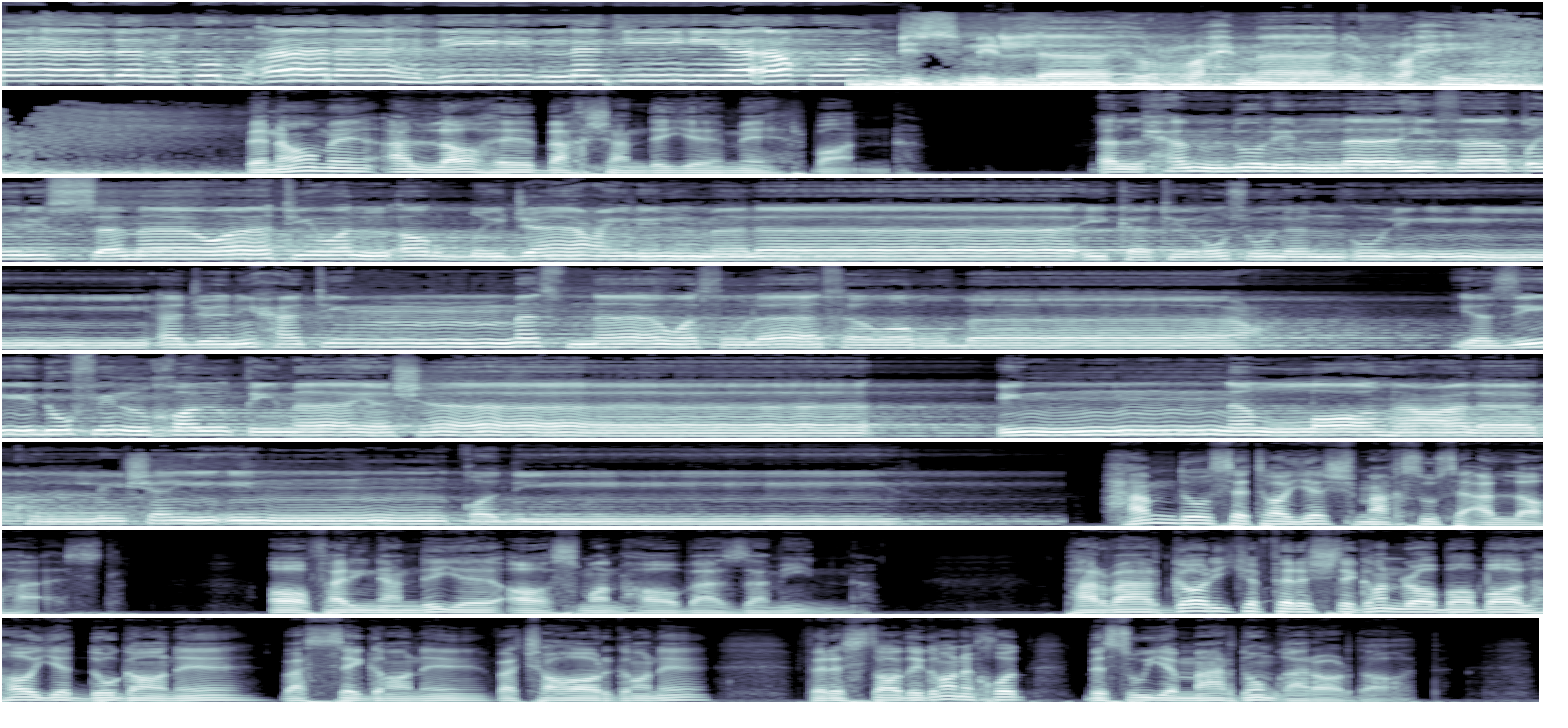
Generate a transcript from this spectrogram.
إن هذا القرآن يهدي للتي هي أقوم. بسم الله الرحمن الرحیم به نام الله بخشنده مهربان. الحمد لله فاطر السماوات والأرض جاعل الملائكة رسلا أولي أجنحة مثنى وثلاث ورباع. يزيد في الخلق ما يشاء. إن الله على كل شيء قدير. حمد و ستایش مخصوص الله است. آفریننده آسمان ها و زمین. پروردگاری که فرشتگان را با بالهای دوگانه و سگانه و چهارگانه فرستادگان خود به سوی مردم قرار داد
